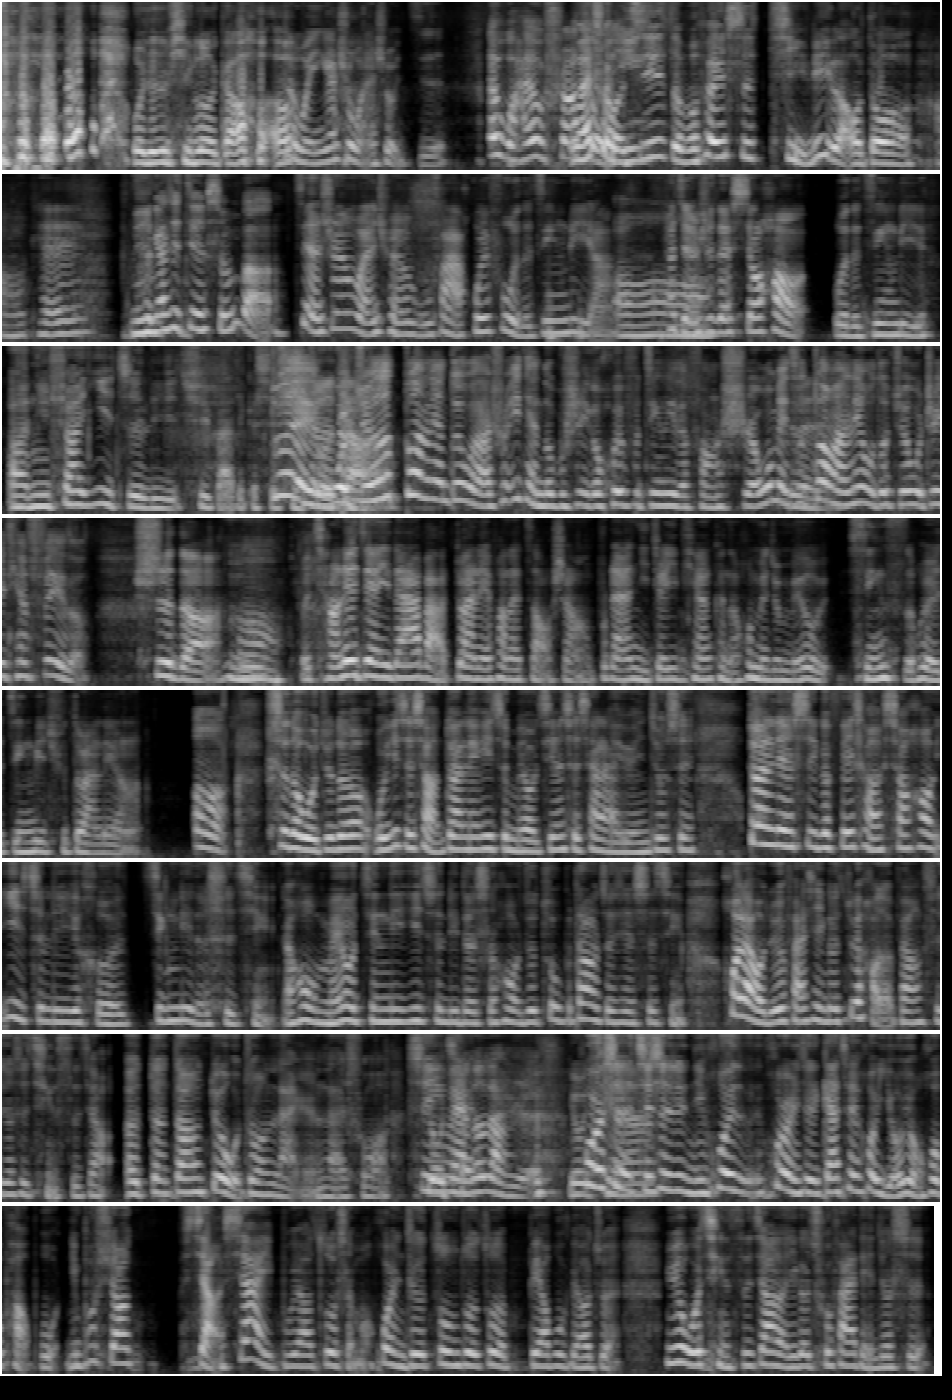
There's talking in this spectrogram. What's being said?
我就是拼乐高，那我应该是玩手机。哎，我还有刷玩手抖音机怎么会是体力劳动？OK，你应该是健身吧？健身完全无法恢复我的精力啊！哦它简直是在消耗我的精力。啊、你需要意志力去把这个事情对，我觉得锻炼对我来说一点都不是一个恢复精力的方式。我每次对锻完炼，我都觉得我这一天废了。是的，嗯，我强烈建议大家把锻炼放在早上，不然你这一天可能后面就没有心思或者精力去锻炼了。嗯，是的，我觉得我一直想锻炼，一直没有坚持下来，原因就是锻炼是一个非常消耗意志力和精力的事情。然后我没有精力、意志力的时候，我就做不到这些事情。后来我就发现一个最好的方式就是请私教。呃，当当然对我这种懒人来说，是因有钱的为懒人，或者是其实你会，或者你是干脆会游泳或跑步，你不需要。想下一步要做什么，或者你这个动作做的标不标准？因为我请私教的一个出发点就是，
